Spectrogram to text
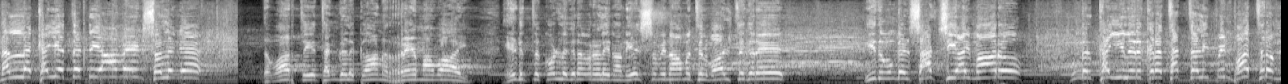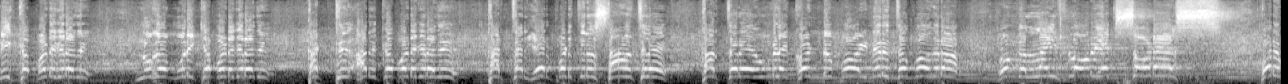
நல்ல கையை தட்டி ஆவேன் சொல்லுங்க. இந்த வார்த்தையை தங்களுக்கான ரேமாவாய் எடுத்துக் கொள்ளுகிறவர்களை நான் இயேசுவி நாமத்தில் வாழ்த்துகிறேன். இது உங்கள் சாட்சியாய் மாறும். உங்கள் கையில் இருக்கிற தத்தளிப்பின் பாத்திரம் நீக்கப்படுகிறது. நுகம் முறிக்கப்படுகிறது. கட்டு அறுக்கப்படுகிறது. கர்த்தர் ஏற்படுத்தின ஸ்தானத்திலே கர்த்தரே உங்களை கொண்டு போய் நிறுத்த போகிறார். உங்கள் லைஃப்ல ஒரு எக்ஸோடஸ் ஒரு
